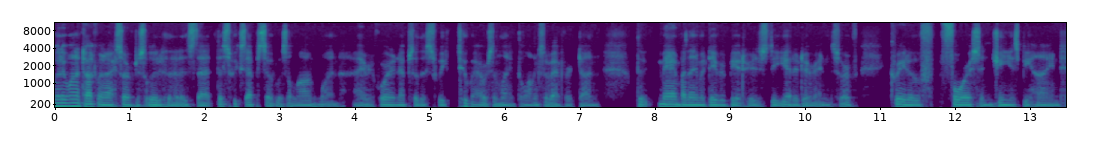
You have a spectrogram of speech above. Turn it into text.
what I want to talk about, I sort of just alluded to that, is that this week's episode was a long one. I recorded an episode this week, two hours in length, the longest I've ever done. The man by the name of David Beard, who's the editor and sort of creative force and genius behind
